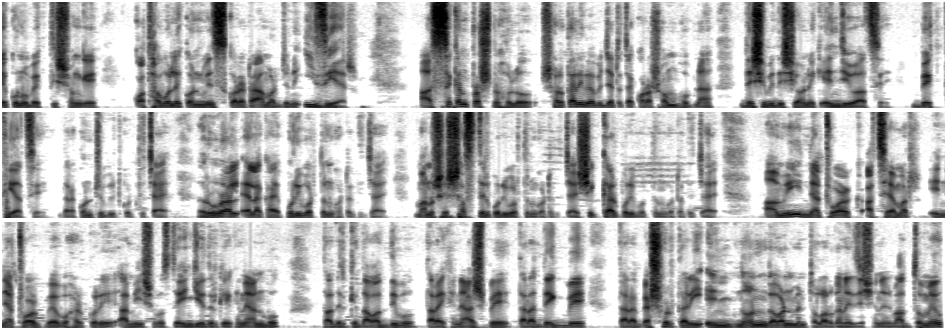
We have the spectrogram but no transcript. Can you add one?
যে কোনো ব্যক্তির সঙ্গে কথা বলে কনভিন্স করাটা আমার জন্য ইজিয়ার আর সেকেন্ড প্রশ্ন হলো, সরকারিভাবে যেটা করা সম্ভব না দেশি বিদেশি অনেক এনজিও আছে, ব্যক্তি আছে যারা কন্ট্রিবিউট করতে চায় রুরাল এলাকায় পরিবর্তন ঘটাতে চায়, মানুষের স্বাস্থ্যের পরিবর্তন ঘটাতে চায়, শিক্ষার পরিবর্তন ঘটাতে চায়। আমি নেটওয়ার্ক আছে আমার, এই নেটওয়ার্ক ব্যবহার করে আমি এই সমস্ত এনজিওদেরকে এখানে আনব, তাদেরকে দাওয়াত দিব, তারা এখানে আসবে, তারা দেখবে তারা বেসরকারি এই নন গভর্নমেন্টাল অর্গানাইজেশনের মাধ্যমেও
